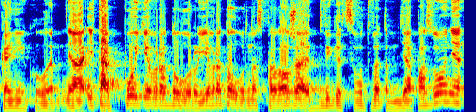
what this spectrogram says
каникулы. Итак, по евро-доллару. Евро-доллар у нас продолжает двигаться вот в этом диапазоне.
